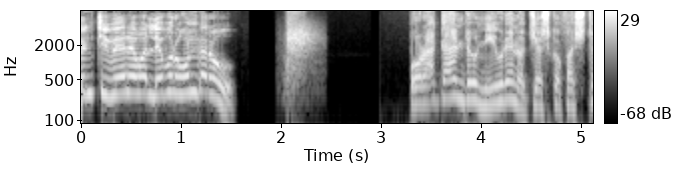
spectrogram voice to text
మించి వేరే వాళ్ళు ఎవరు ఉండరు. పొరగాండు నీవుడేను వచ్చేసుకో ఫస్ట్.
